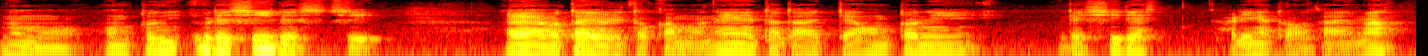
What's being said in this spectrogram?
のも本当に嬉しいですし、えー、お便りとかもね、いただいて本当に嬉しいです。ありがとうございます。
